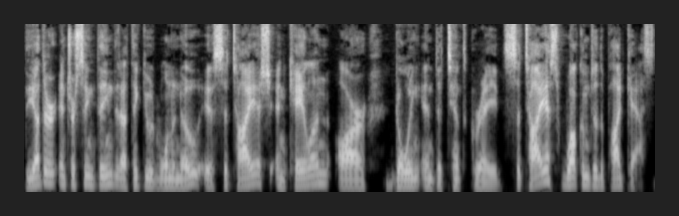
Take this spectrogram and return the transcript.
the other interesting thing that I think you would want to know is Sathias and Kaylin are going into 10th grade. Sathias, welcome to the podcast.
